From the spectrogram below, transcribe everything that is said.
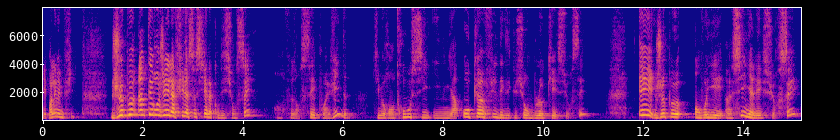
Et pas les mêmes fils. Je peux interroger la file associée à la condition C en faisant C.vide qui me rend trou s'il n'y a aucun fil d'exécution bloqué sur C. Et je peux envoyer un signalé sur C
